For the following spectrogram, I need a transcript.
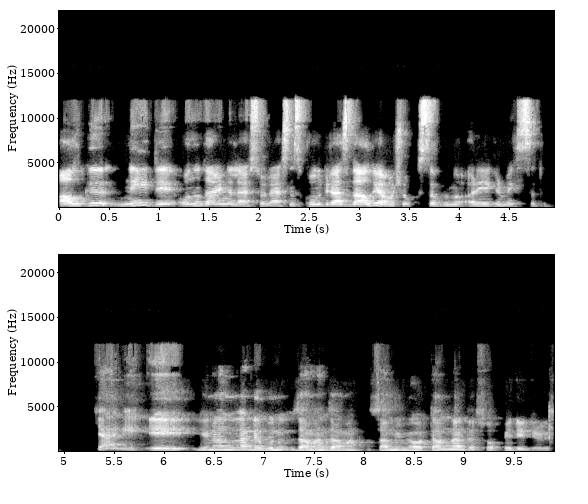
algı neydi? Ona dair neler söylersiniz? Konu biraz dağılıyor ama çok kısa bunu araya girmek istedim. Yani e, Yunanlılarla bunu zaman zaman samimi ortamlarda sohbet ediyoruz.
